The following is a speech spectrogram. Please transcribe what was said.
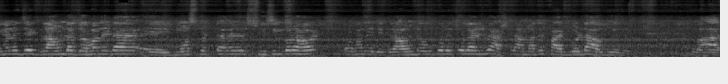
এখানে যে গ্রাউন্ডটা যখন এটা এই মসপেটটারে সুইচিং করা হয়, তখন এই যে গ্রাউন্ডটা উপরে চলে আসবে, আসলে আমাদের ফাইভ ভোল্টটা আউট হয়ে যাবে। তো আর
